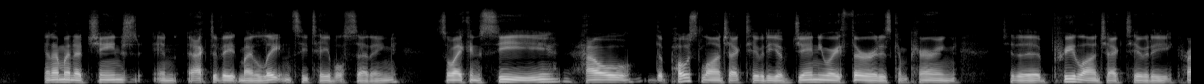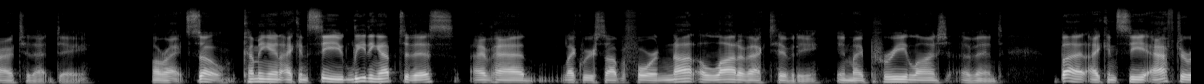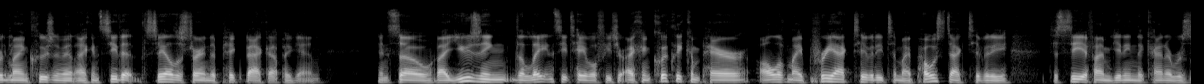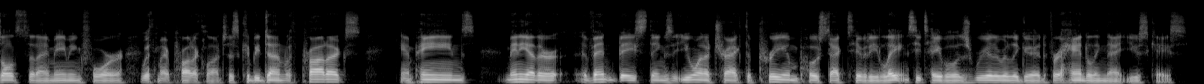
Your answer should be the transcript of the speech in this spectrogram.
and I'm going to change and activate my latency table setting so I can see how the post launch activity of January 3rd is comparing to the pre launch activity prior to that day. All right, so coming in, I can see leading up to this, I've had, like we saw before, not a lot of activity in my pre launch event. But I can see after my inclusion event, I can see that sales are starting to pick back up again. And so by using the latency table feature, I can quickly compare all of my pre activity to my post activity to see if I'm getting the kind of results that I'm aiming for with my product launch. This could be done with products campaigns, many other event based things that you want to track the pre and post activity. Latency table is really, really good for handling that use case.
